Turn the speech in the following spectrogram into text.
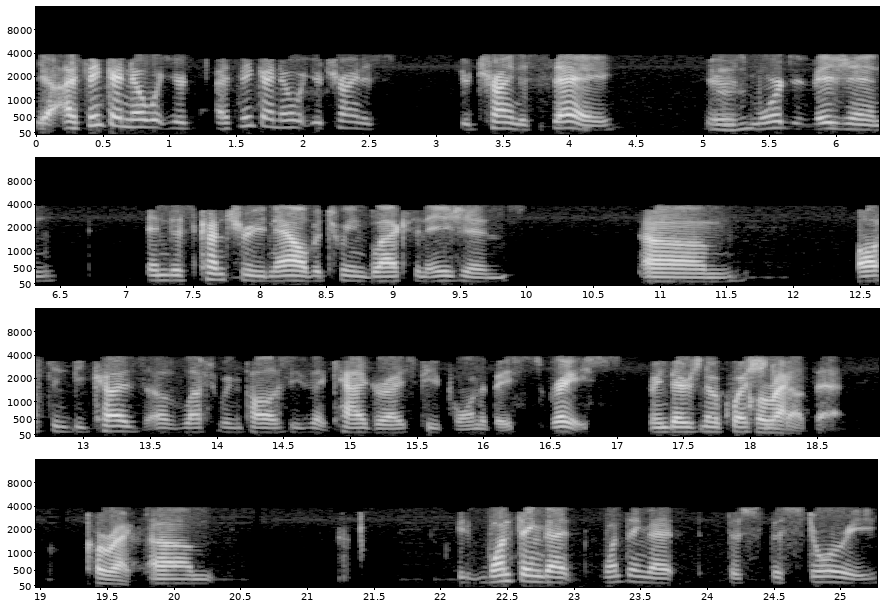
Yeah, I think I know what you're. I think I know what you're trying to. You're trying to say. There's mm-hmm. more division in this country now between blacks and Asians, um, often because of left-wing policies that categorize people on the basis of race. I mean, there's no question Correct. about that. Correct. Um, one thing that one thing that this the story,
